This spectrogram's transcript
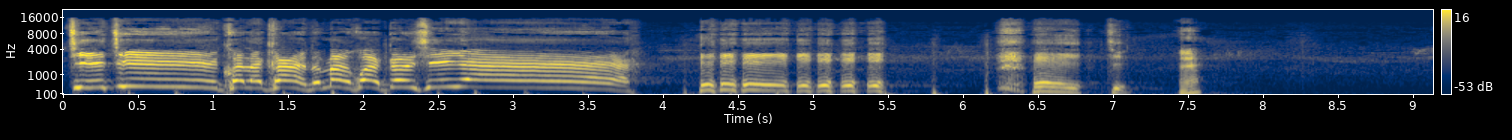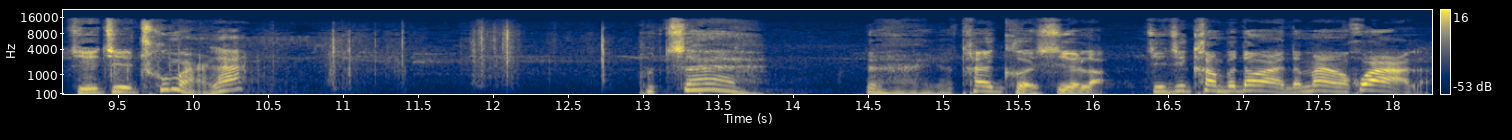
姐姐，快来看俺的漫画更新呀！嘿嘿嘿嘿嘿嘿。哎，姐，哎，姐姐出门了？不在。哎呀，太可惜了，姐姐看不到俺的漫画了，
